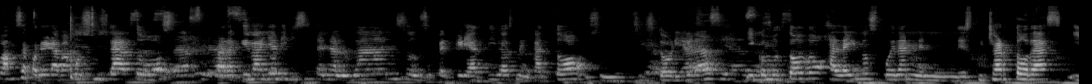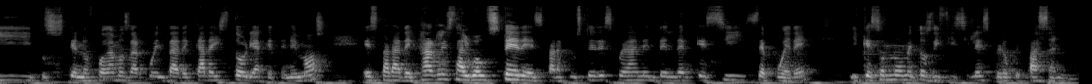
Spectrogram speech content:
Vamos a poner abajo sus datos Gracias. para que vayan y visiten a Ludan. Son súper creativas. Me encantó su, su historia. Gracias. Y como todo, ojalá y nos puedan escuchar todas y pues que nos podamos dar cuenta de cada historia que tenemos. Es para dejarles algo a ustedes, para que ustedes puedan entender que sí se puede y que son momentos difíciles, pero que pasan.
